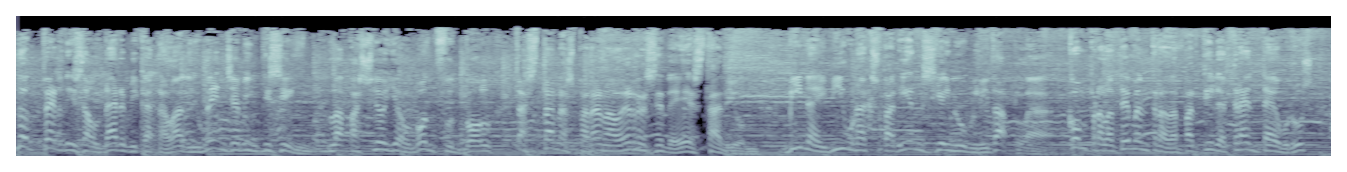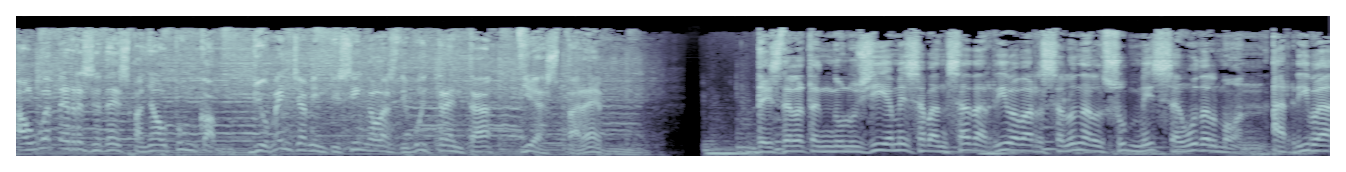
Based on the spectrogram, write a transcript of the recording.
No et perdis el derbi català diumenge 25. La passió i el bon futbol t'estan esperant a l'RCD Stadium. Vine i viu una experiència inoblidable. Compra la teva entrada a partir de 30 euros al web rcdespanyol.com. Diumenge 25 a les 18.30 i esperem. Des de la tecnologia més avançada arriba a Barcelona el sub més segur del món. Arriba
